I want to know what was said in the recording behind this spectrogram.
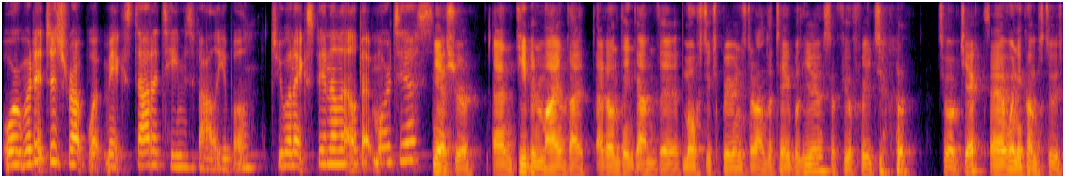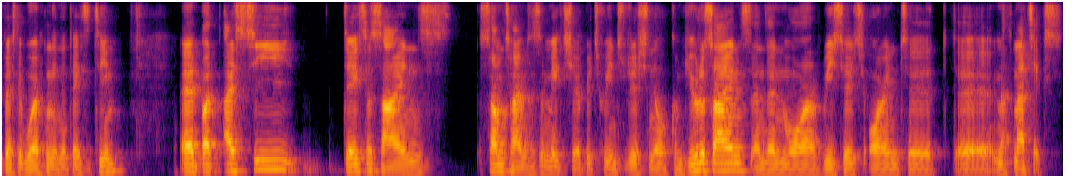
Or would it disrupt what makes data teams valuable? Do you want to explain a little bit more to us? Yeah, sure. And keep in mind, I, I don't think I'm the most experienced around the table here, so feel free to, to object uh, when it comes to especially working in a data team. Uh, but I see data science sometimes as a mixture between traditional computer science and then more research oriented uh, mathematics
